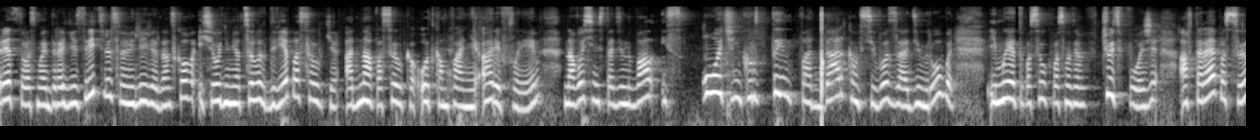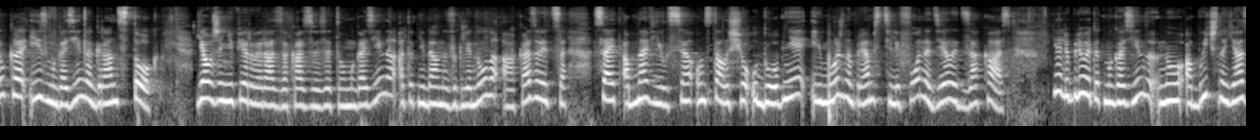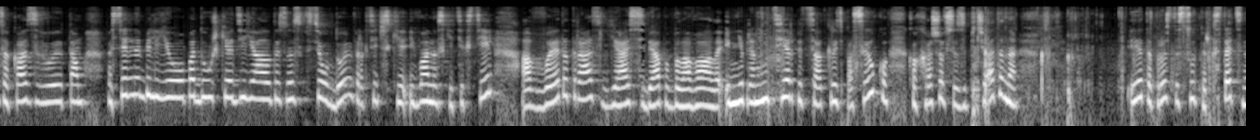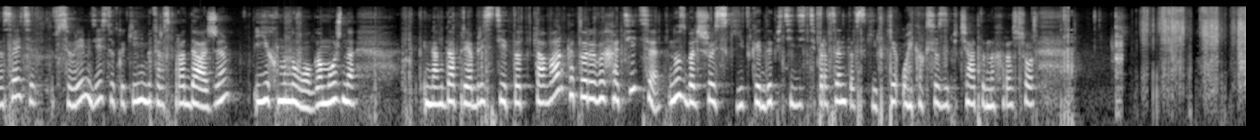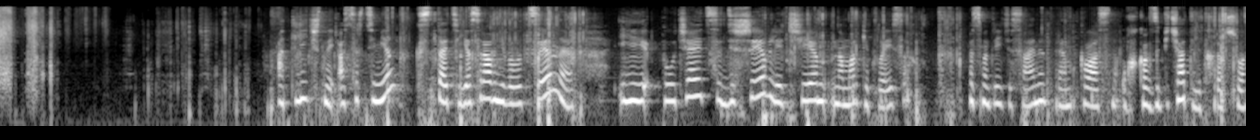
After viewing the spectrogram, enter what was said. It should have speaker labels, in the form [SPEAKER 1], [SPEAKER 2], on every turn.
[SPEAKER 1] приветствую вас мои дорогие зрители с вами Лилия Донскова и сегодня у меня целых две посылки. Одна посылка от компании oriflame на 81 балл и с очень крутым подарком всего за 1 рубль. И мы эту посылку посмотрим чуть позже. А вторая посылка из магазина Grand Stock. Я уже не первый раз заказываю из этого магазина а тут недавно заглянула а оказывается сайт обновился. Он стал еще удобнее и можно прям с телефона делать заказ я люблю этот магазин но обычно я заказываю там постельное белье подушки одеяло. То есть у нас все в доме практически ивановский текстиль. А в этот раз я себя побаловала. И мне прям не терпится открыть посылку как хорошо все запечатано. И это просто супер. Кстати на сайте все время действуют какие-нибудь распродажи. И их много. Можно иногда приобрести тот товар который вы хотите но с большой скидкой до 50 процентов скидки. Ой как все запечатано хорошо. Отличный ассортимент. Кстати я сравнивала цены и получается дешевле чем на маркетплейсах. Посмотрите сами прям классно. Ох как запечатали хорошо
